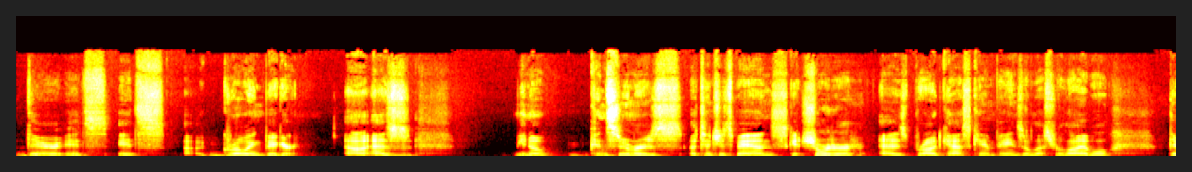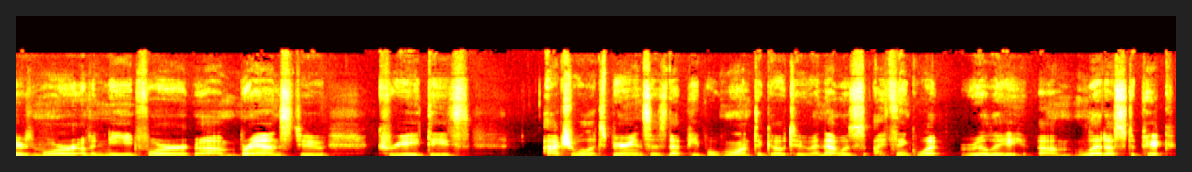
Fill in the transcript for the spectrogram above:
there it's it's uh, growing bigger uh, as you know, consumers' attention spans get shorter as broadcast campaigns are less reliable. There's more of a need for um, brands to create these actual experiences that people want to go to. And that was, I think, what really um, led us to pick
